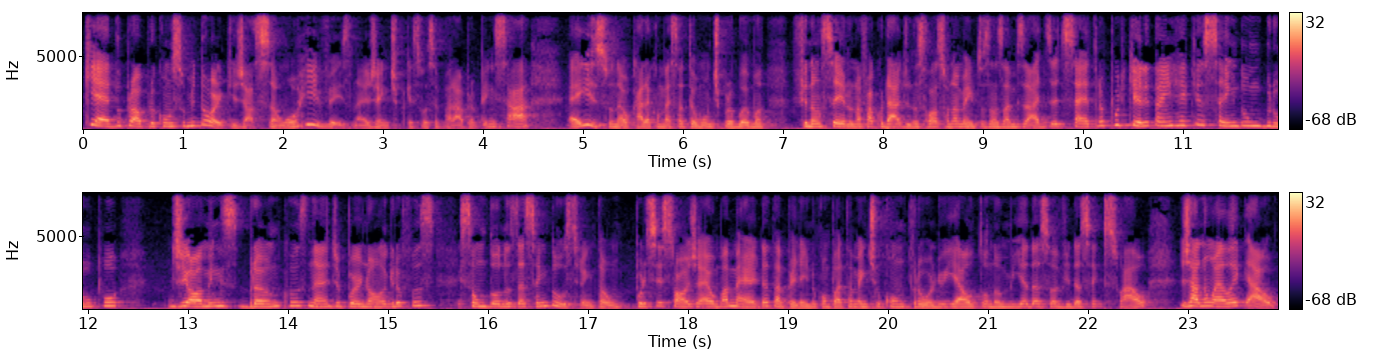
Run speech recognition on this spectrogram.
que é do próprio consumidor, que já são horríveis, né, gente? Porque se você parar pra pensar, é isso, né? O cara começa a ter um monte de problema financeiro na faculdade, nos relacionamentos, nas amizades, etc., porque ele tá enriquecendo um grupo de homens brancos, né, de pornógrafos, que são donos dessa indústria. Então, por si só já é uma merda, tá perdendo completamente o controle e a autonomia da sua vida sexual, já não é legal.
